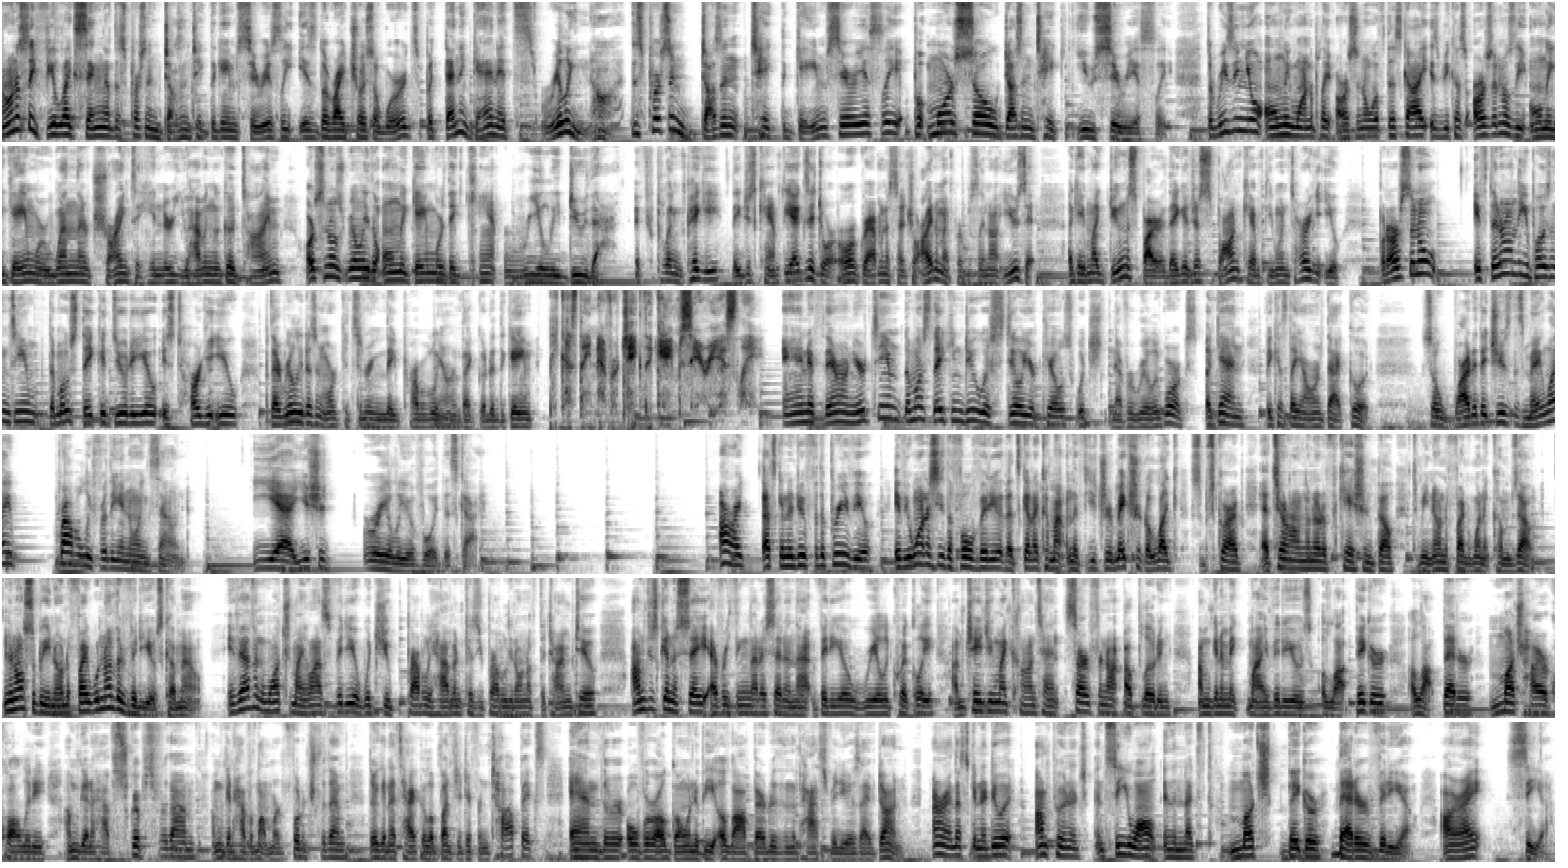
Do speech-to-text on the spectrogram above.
Honestly feel like saying that this person doesn't take the game seriously is the right choice of words, but then again, it's really not. This person doesn't take the game seriously, but more so doesn't take you seriously. The reason you'll only want to play Arsenal with this guy is because Arsenal's the only game where when they're trying to hinder you having a good time, Arsenal's really the only game where they can't really do that. If you're playing Piggy, they just camp the exit door or grab an essential item and purposely not use it. A game like Doomspire, they could just spawn camp you and target you. But Arsenal, if they're on the opposing team, the most they could do to you is target you, but that really doesn't work considering they probably aren't that good at the game because they never take the game seriously. And if they're on your team, the most they can do is steal your kills, which never really works. Again, because they aren't that good. So why did they choose this melee? Probably for the annoying sound. Yeah, you should really avoid this guy. Alright, that's gonna do for the preview. If you want to see the full video that's gonna come out in the future, make sure to like, subscribe, and turn on the notification bell to be notified when it comes out. And also be notified when other videos come out. If you haven't watched my last video, which you probably haven't because you probably don't have the time to, I'm just gonna say everything that I said in that video really quickly. I'm changing my content, sorry for not uploading. I'm gonna make my videos a lot bigger, a lot better, much higher quality. I'm gonna have scripts for them, I'm gonna have a lot more footage for them, they're gonna tackle a bunch of different topics, and they're overall going to be a lot better than the past videos I've done. Alright, that's gonna do it. I'm Pwnage, and see you all in the next much bigger, better video. Alright, see ya.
